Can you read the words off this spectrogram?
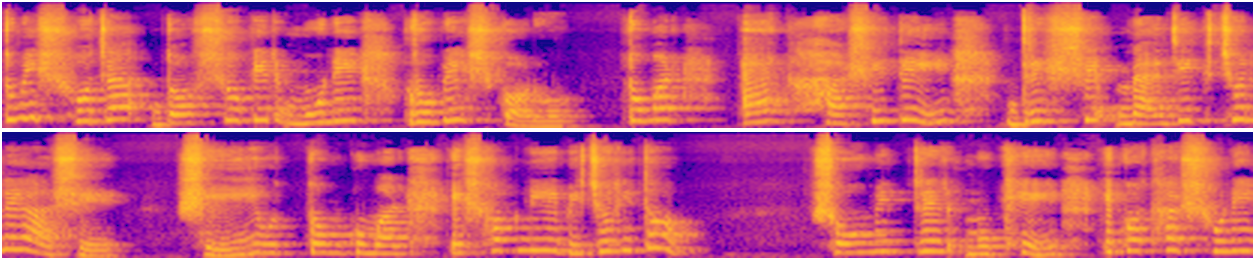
তুমি সোজা দর্শকের মনে প্রবেশ করো। তোমার এক হাসিতেই দৃশ্যে ম্যাজিক চলে আসে। সেই উত্তম কুমার এসব নিয়ে বিচলিত? সৌমিত্রের মুখে একথা শুনে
